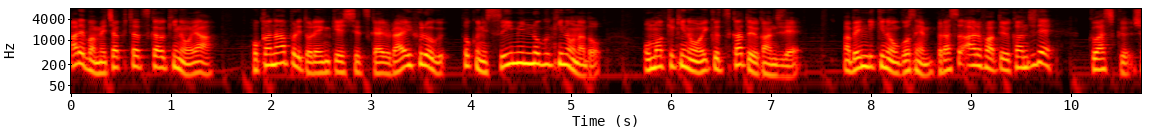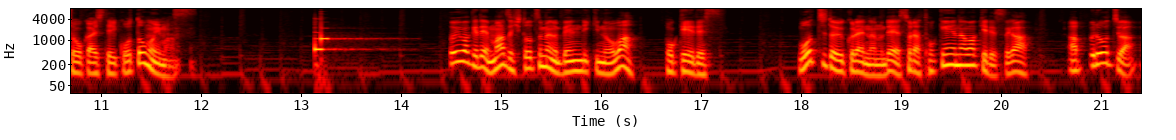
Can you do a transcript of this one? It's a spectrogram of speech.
あればめちゃくちゃ使う機能や他のアプリと連携して使えるライフログ特に睡眠ログ機能などおまけ機能をいくつかという感じで。まあ、便利機能5選プラスアルファという感じで詳しく紹介していこうと思います。というわけでまず1つ目の便利機能は時計です。ウォッチというくらいなのでそれは時計なわけですが Apple Watch は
